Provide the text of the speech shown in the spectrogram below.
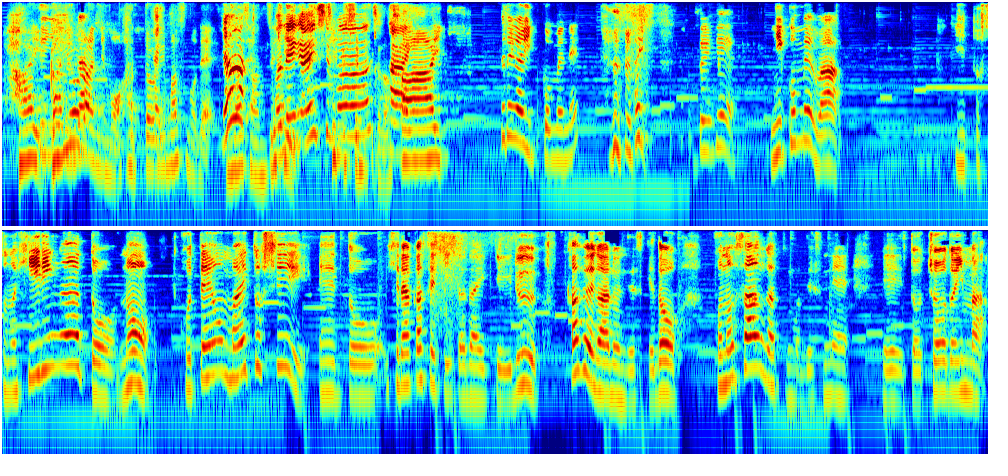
はい、概要欄にも貼っておりますので、はい、皆さんぜひチェックしてみてください。はい、それが1個目ね。はい。それで、2個目は、えっ、と、そのヒーリングアートの個展を毎年、えっ、ー、と、開かせていただいているカフェがあるんですけど、この3月もですね、えっ、ー、と、ちょうど今、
